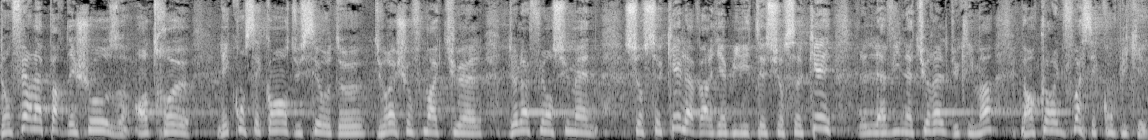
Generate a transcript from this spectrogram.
Donc faire la part des choses entre les conséquences du CO2, du réchauffement actuel, de l'influence humaine sur ce qu'est la variabilité, sur ce qu'est la vie naturelle du climat, ben encore une fois c'est compliqué.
